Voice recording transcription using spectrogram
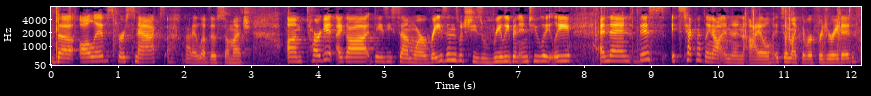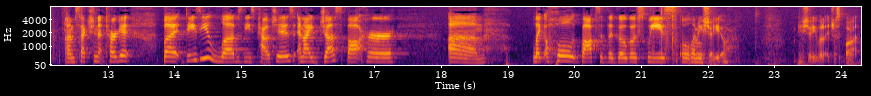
the olives for snacks. Oh, God, I love those so much. Um, Target, I got Daisy some more raisins, which she's really been into lately. And then this, it's technically not in an aisle. It's in like the refrigerated um, section at Target. But Daisy loves these pouches and I just bought her um, like a whole box of the Go-Go Squeeze. Oh, let me show you. Let me show you what I just bought.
